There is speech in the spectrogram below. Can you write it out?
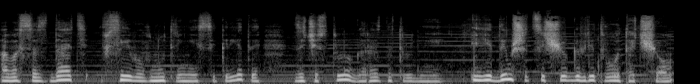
а воссоздать все его внутренние секреты зачастую гораздо труднее. И Дымшиц еще говорит вот о чем.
